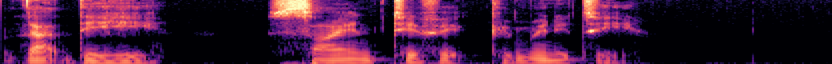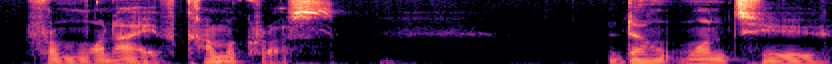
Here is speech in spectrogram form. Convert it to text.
that the scientific community, from what I've come across, don't want to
